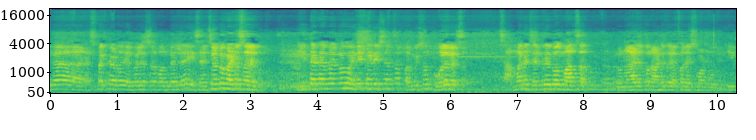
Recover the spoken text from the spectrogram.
ಈಗ respected M L A sir ಬಂದಮೇಲೆ ಈ ಸೆನ್ಸಿಟಿವ್ ಮ್ಯಾಟರ್ ಸರ್ ಇದು. ಇಂಥ ಟೈಮ್ನಾಗೂ ಎನಿ ಕಂಡೀಷನ್ಸ್ ಪರ್ಮಿಷನ್ ತಗೊಲೇಬೇಕು ಸರ್. ಸಾಮಾನ್ಯ ಜನರಿಗೆ ಒಂದು ಮಾತು ಸರ್. ನಾಳೆ ಕೊ ನಾಡಿದ್ದು ಎಫ್ ಐ ಮಾಡ್ಬೋದು. ಈಗ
